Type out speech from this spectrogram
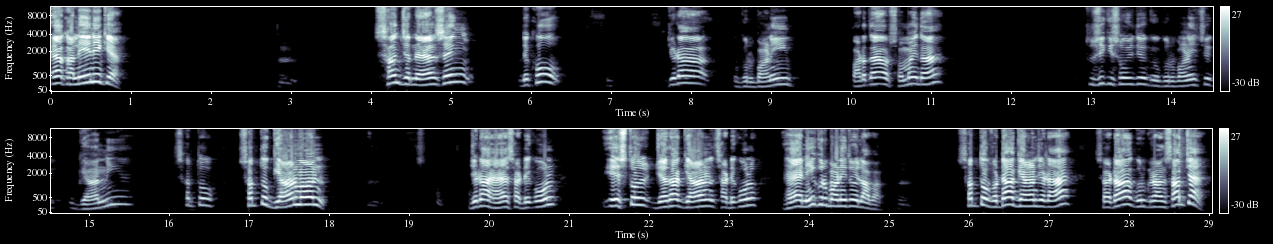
ਇਹ ਅਕਾਲੀਆਂ ਨੇ ਕਿਹਾ। ਸੰਤ ਜਰਨੈਲ ਸਿੰਘ ਦੇਖੋ ਜਿਹੜਾ ਗੁਰਬਾਣੀ ਪੜਦਾ ਔਰ ਸਮਝਦਾ ਹੈ, ਤੁਸੀਂ ਕੀ ਸੋਚਦੇ ਹੋ ਕਿ ਗੁਰਬਾਣੀ 'ਚ ਗਿਆਨ ਨਹੀਂ ਹੈ? ਸਭ ਤੋਂ ਸਭ ਤੋਂ ਗਿਆਨਵਾਨ ਜਿਹੜਾ ਹੈ ਸਾਡੇ ਕੋਲ ਇਸ ਤੋਂ ਜ਼ਿਆਦਾ ਗਿਆਨ ਸਾਡੇ ਕੋਲ ਹੈ ਨਹੀਂ ਗੁਰਬਾਣੀ ਤੋਂ ਇਲਾਵਾ। ਸਭ ਤੋਂ ਵੱਡਾ ਗਿਆਨ ਜਿਹੜਾ ਹੈ ਸਾਡਾ ਗੁਰੂ ਗ੍ਰੰਥ ਸਾਹਿਬ 'ਚ ਹੈ।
